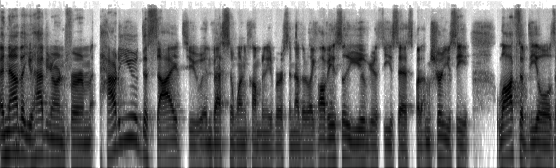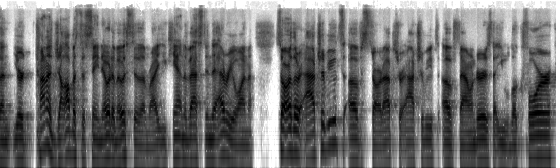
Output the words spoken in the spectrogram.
and now that you have your own firm, how do you decide to invest in one company versus another? Like, obviously, you have your thesis, but I'm sure you see lots of deals, and your kind of job is to say no to most of them, right? You can't invest into everyone. So, are there attributes of startups or attributes of founders that you look for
